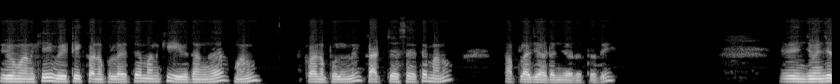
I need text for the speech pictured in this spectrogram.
ఇవి మనకి వీటి కనుపులు అయితే మనకి ఈ విధంగా మనం కణుపుల్ని కట్ చేసి అయితే మనం సప్లై చేయడం జరుగుతుంది. ఇది ఇంచుమించు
